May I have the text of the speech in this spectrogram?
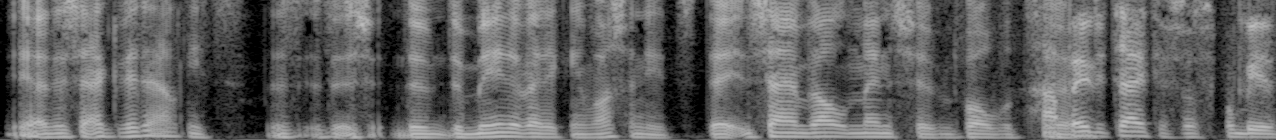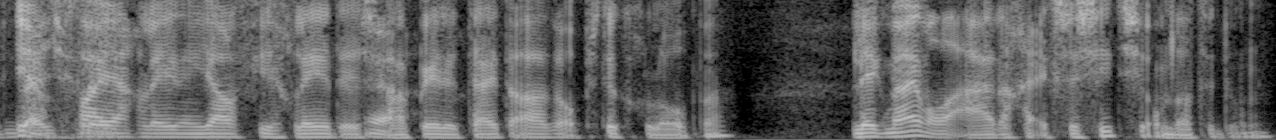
ja, dus ik weet het eigenlijk niet. Dus, dus de, de medewerking was er niet. Er zijn wel mensen bijvoorbeeld... HP eh, de Tijd heeft dat geprobeerd een ja, tijdje een paar jaar geleden, een jaar of vier geleden... is Ja. HP de tijd aardig op stuk gelopen. Leek mij wel een aardige exercitie om dat te doen.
